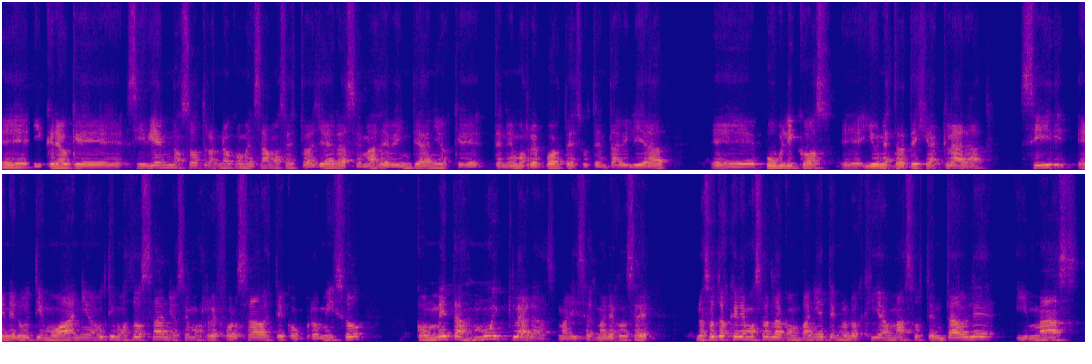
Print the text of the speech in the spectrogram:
eh, y creo que si bien nosotros no comenzamos esto ayer, hace más de 20 años que tenemos reportes de sustentabilidad eh, públicos eh, y una estrategia clara, sí en el último año, en los últimos dos años hemos reforzado este compromiso con metas muy claras, María José. Nosotros queremos ser la compañía de tecnología más sustentable y más,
